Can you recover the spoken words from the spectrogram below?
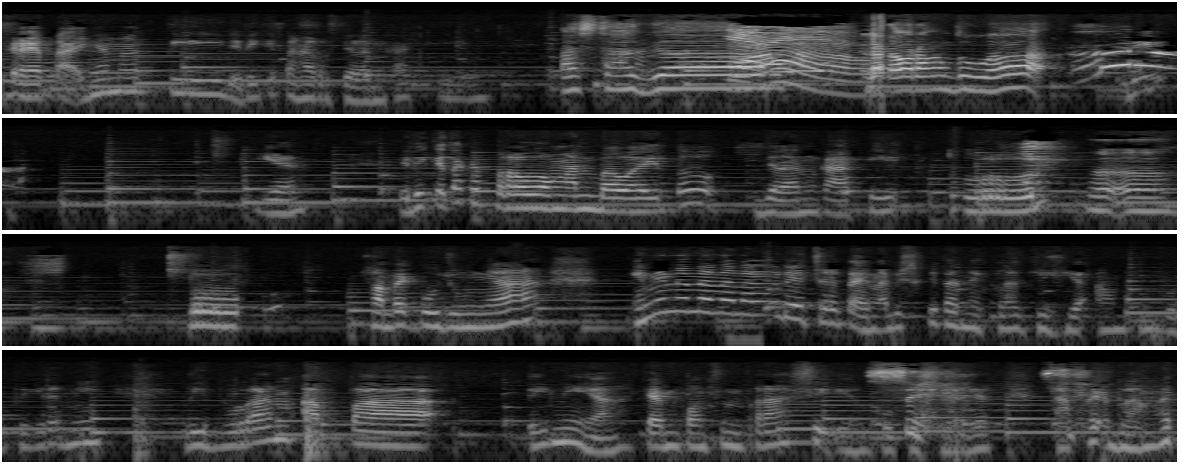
keretanya mati. Jadi kita harus jalan kaki. Astaga. Wow. Kan orang tua. Jadi iya. Jadi kita ke terowongan bawah itu jalan kaki turun Heeh. turun sampai ke ujungnya ini nah, nah, nah, dia ceritain habis itu kita naik lagi ya ampun gue pikir ini liburan apa ini ya camp konsentrasi ya pikir ya capek banget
